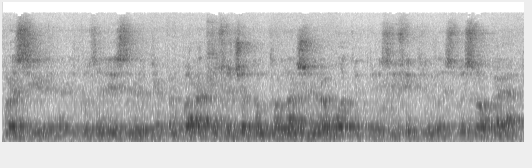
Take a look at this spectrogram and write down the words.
просили, говорят, ну, зарегистрируйте препарат, но с учетом -то нашей работы, то есть эффективность высокая,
